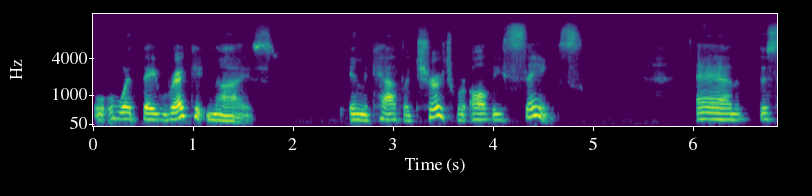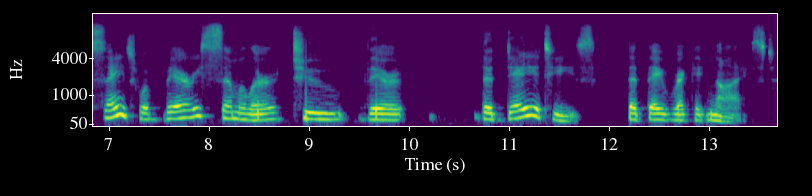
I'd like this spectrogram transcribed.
what they recognized in the Catholic Church were all these saints. And the saints were very similar to their the deities that they recognized.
